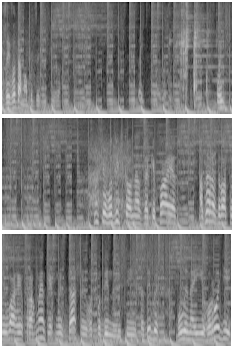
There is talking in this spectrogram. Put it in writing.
Вже й вода, мабуть, закипіла. Ну що, водичка у нас закипає. А зараз до вашої уваги фрагмент, як ми з Дашою, господиною цієї садиби, були на її городі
